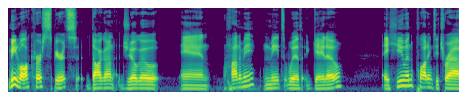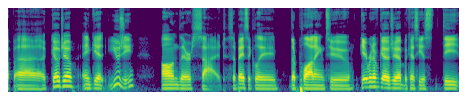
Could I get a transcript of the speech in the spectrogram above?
Meanwhile, cursed spirits Dagon, Jogo, and Hanami meet with Geto, a human plotting to trap uh, Gojo and get Yuji on their side. So basically, they're plotting to get rid of Gojo because he is the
